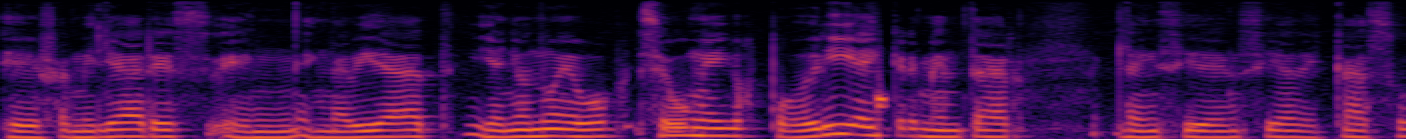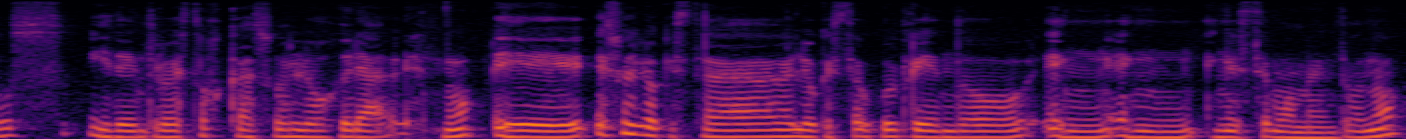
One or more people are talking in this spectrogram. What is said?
eh, familiares en, en, Navidad y Año Nuevo, según ellos podría incrementar la incidencia de casos y dentro de estos casos los graves, ¿no? Eh, eso es lo que está lo que está ocurriendo en, en, en, este momento, ¿no?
